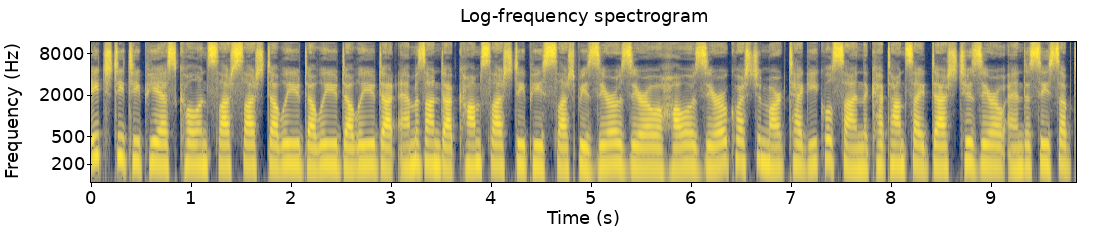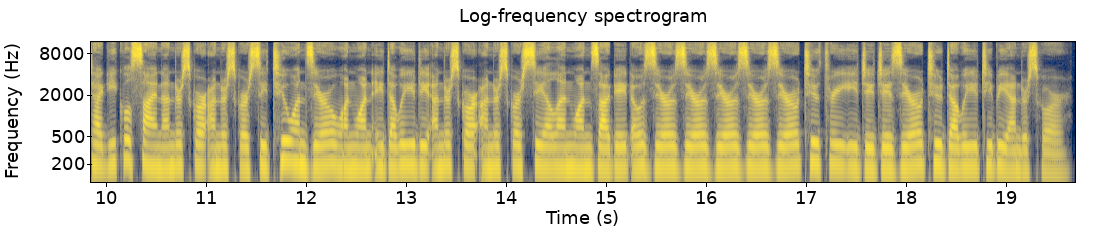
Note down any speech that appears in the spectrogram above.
https colon slash slash www.amazon.com slash dp slash b00 hollow 0 question mark tag equals sign the Catan site dash 20 and a c subtag equals sign underscore underscore c21011 awd underscore underscore cln1 zog 80000023 ejj02 wtb underscore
